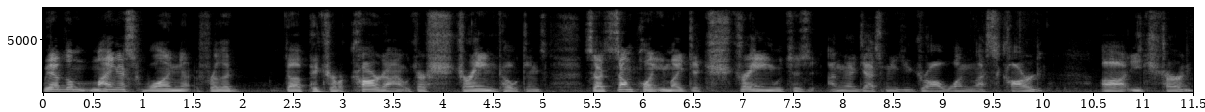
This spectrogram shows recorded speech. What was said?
we have the minus one for the, the picture of a card on it, which are strain tokens. So at some point you might get strain, which is, I'm going to guess means you draw one less card uh, each turn.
